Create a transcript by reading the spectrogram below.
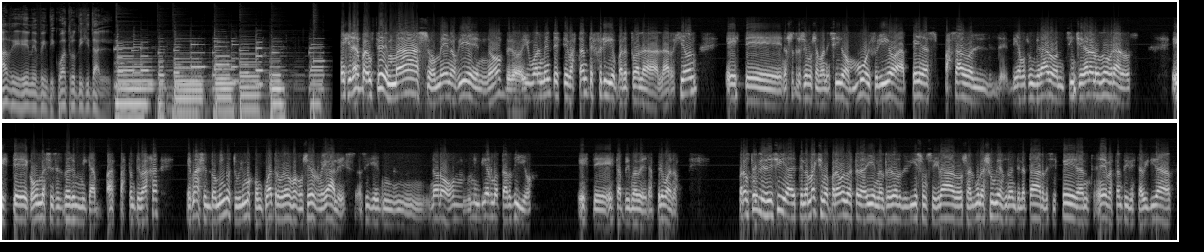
ADN 24 Digital. En general para ustedes más o menos bien, ¿no? Pero igualmente este bastante frío para toda la, la región. Este, nosotros hemos amanecido muy frío, apenas pasado el, digamos un grado, sin llegar a los dos grados, este, con una sensación térmica bastante baja. Es más, el domingo estuvimos con 4 grados bajo cero reales, así que mm, no, no, un, un invierno tardío este, esta primavera. Pero bueno, para ustedes les decía, este, la máxima para hoy va a estar ahí en alrededor de 10, 11 grados, algunas lluvias durante la tarde se esperan, eh, bastante inestabilidad,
